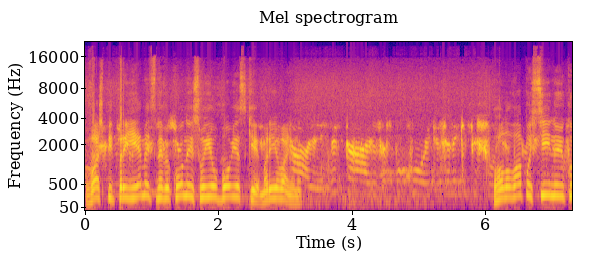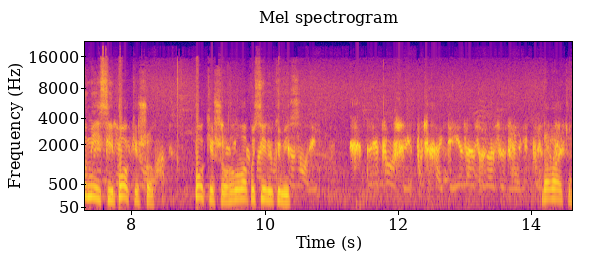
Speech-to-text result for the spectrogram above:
ваш підприємець не виконує свої обов'язки. Марія Іванівна. Віталій, Віталій, заспокойтеся, не кипішуйте. Голова постійної комісії, поки що. Поки що, голова постійної комісії. Перепрошую, почекайте, я зараз до вас задзвоню. Давайте.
